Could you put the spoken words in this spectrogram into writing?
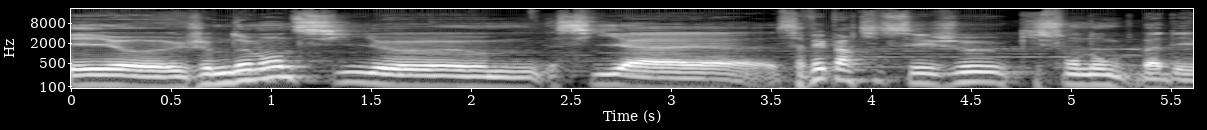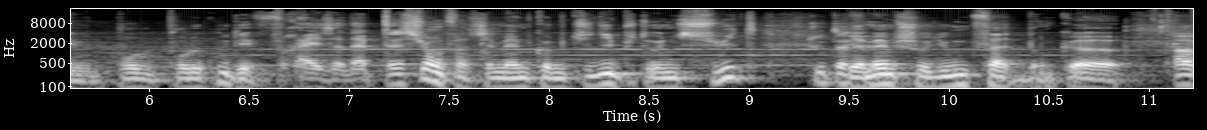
et euh, je me demande si, euh, si euh, ça fait partie de ces jeux qui sont donc bah, des, pour, pour le coup des vraies adaptations, enfin c'est même comme tu dis plutôt une suite, Tout à il y a fait. même Shoyung Fat donc euh, Ah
